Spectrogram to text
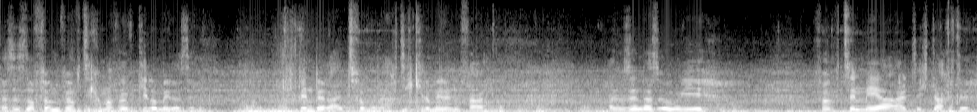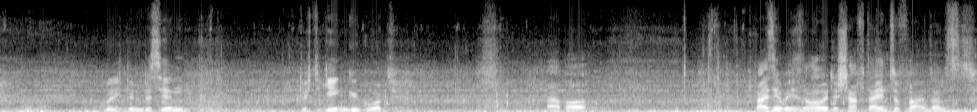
dass es noch 55,5 Kilometer sind. Ich bin bereits 85 Kilometer gefahren. Also sind das irgendwie 15 mehr als ich dachte. Gut, ich bin ein bisschen durch die Gegend gegurkt. Aber ich weiß nicht, ob ich es noch heute schaffe, dahin zu fahren, sonst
